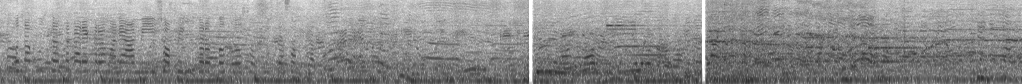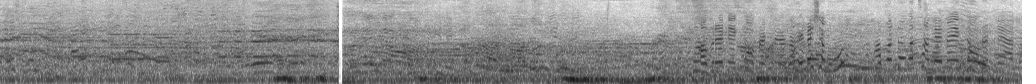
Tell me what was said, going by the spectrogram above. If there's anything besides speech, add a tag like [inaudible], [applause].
होता पुस्तकांचा कार्यक्रम आणि आम्ही शॉपिंग करत बसलो सो पुस्तक संपलं. घाबरट एक घाबरट नाही आला हे ना शंभू? आपण दोघंच चाललंय ना एक घाबरट नाही आला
